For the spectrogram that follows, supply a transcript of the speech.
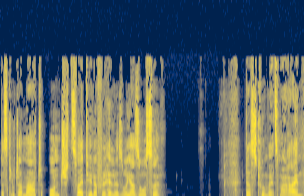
das Glutamat und zwei Teelöffel helle Sojasauce. Das tun wir jetzt mal rein.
